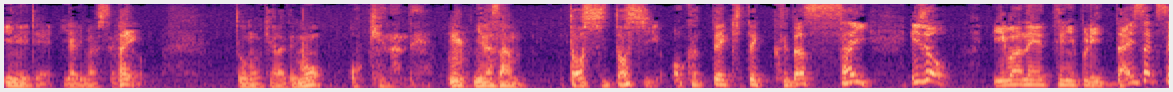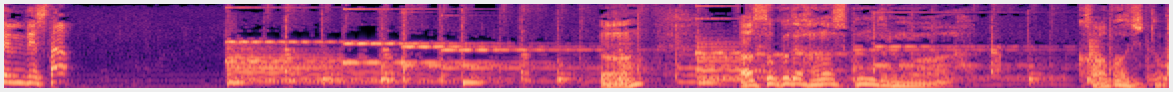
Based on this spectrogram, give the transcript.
乾でやりましたけど、はい。どのキャラでも OK なんで、うん。皆さん、どしどし送ってきてください。以上、言わねえテニプリ大作戦でした。んあそこで話し込んでるのは、カバジと六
